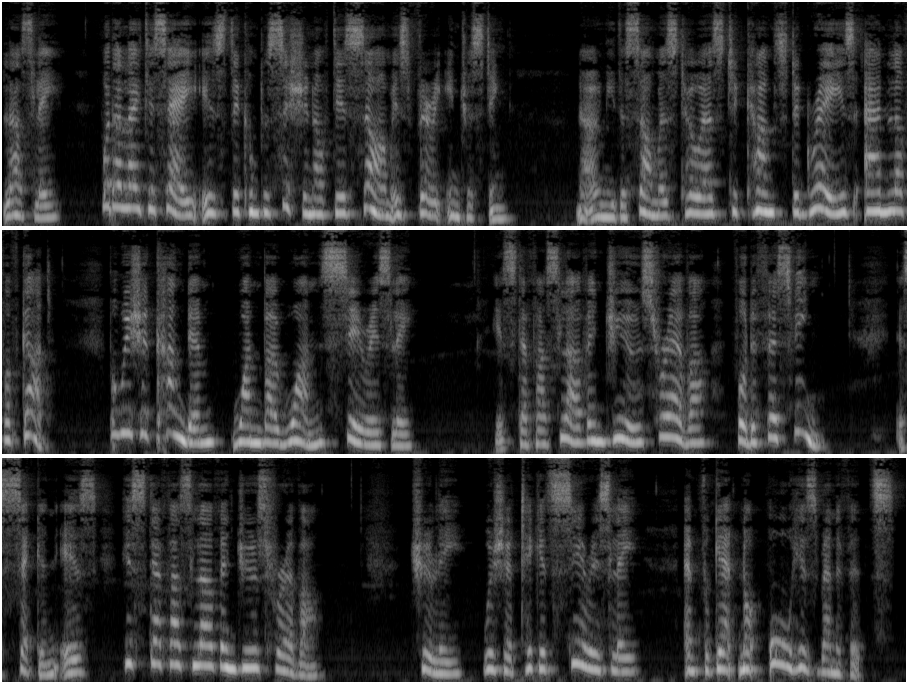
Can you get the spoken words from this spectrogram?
Lastly, what I like to say is the composition of this psalm is very interesting. Not only the psalmist told us to count the grace and love of God, but we should count them one by one seriously. His steadfast love endures forever for the first thing. The second is his steadfast love endures forever. Truly, we should take it seriously and forget not all his benefits.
